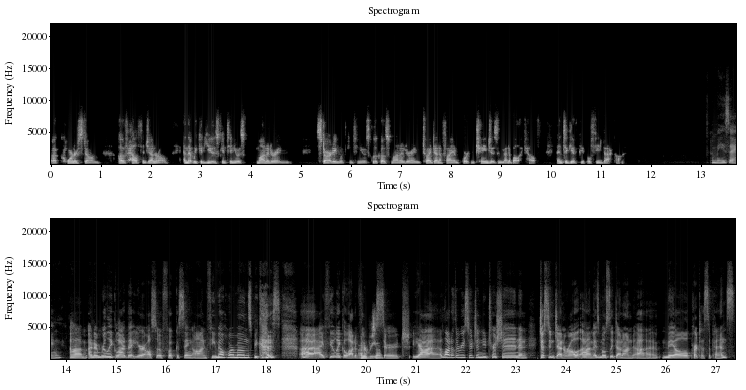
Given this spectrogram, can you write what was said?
a cornerstone of health in general, and that we could use continuous monitoring, starting with continuous glucose monitoring, to identify important changes in metabolic health and to give people feedback on it. Amazing. Um, and I'm really glad that you're also focusing on female hormones because uh, I feel like a lot of the 100%. research, yeah, a lot of the research in nutrition and just in general um, is mostly done on uh, male participants.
